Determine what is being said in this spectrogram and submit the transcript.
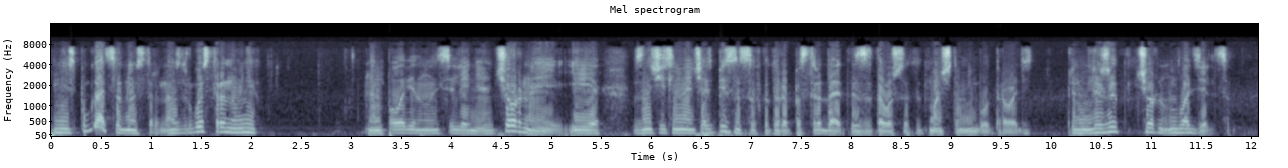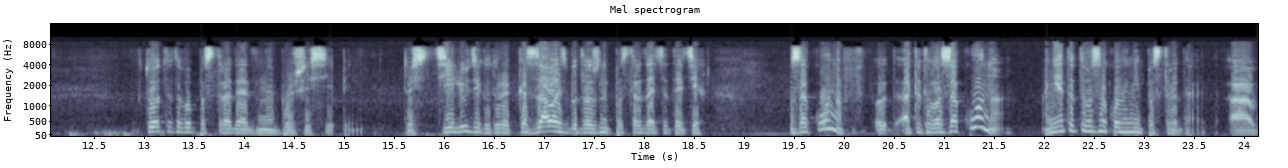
не испугать, с одной стороны, а с другой стороны, у них половина населения черные, и значительная часть бизнесов, которая пострадает из-за того, что этот матч там не будут проводить, принадлежит черным владельцам. Кто от этого пострадает в наибольшей степени? То есть те люди, которые, казалось бы, должны пострадать от этих законов, от этого закона, они от этого закона не пострадают. А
